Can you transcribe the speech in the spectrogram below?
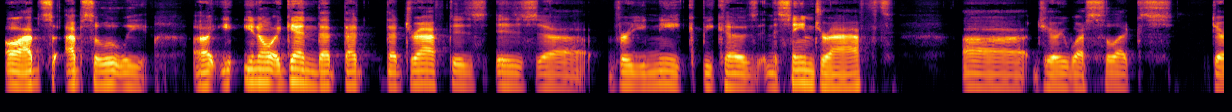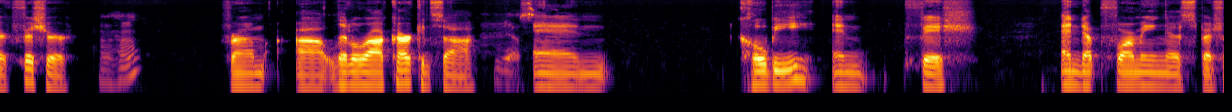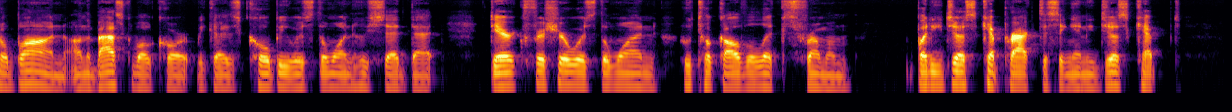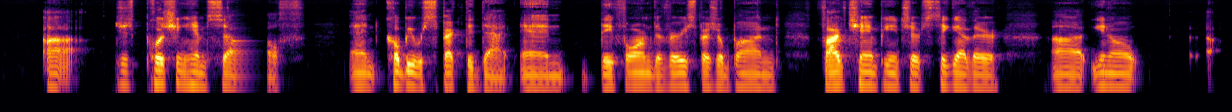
Oh, abs- absolutely. Uh, you, you know, again, that that that draft is is uh, very unique because in the same draft, uh, Jerry West selects Derek Fisher Mm-hmm. From uh, Little Rock, Arkansas, Yes. and Kobe and Fish end up forming a special bond on the basketball court because Kobe was the one who said that Derek Fisher was the one who took all the licks from him, but he just kept practicing and he just kept uh just pushing himself and Kobe respected that and they formed a very special bond five championships together uh you know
